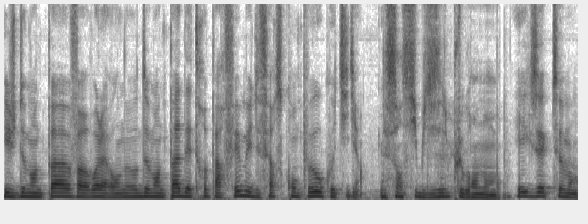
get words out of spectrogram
et je demande pas, enfin voilà, on ne demande pas d'être parfait, mais de faire ce qu'on peut au quotidien. Et sensibiliser le plus grand nombre. Exactement.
